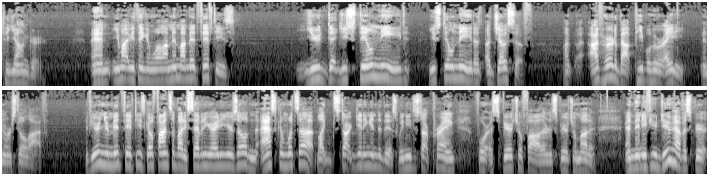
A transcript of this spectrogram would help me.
to younger. And you might be thinking, well, I'm in my mid 50s. You, you still need you still need a, a Joseph. I've heard about people who are 80 and are still alive. If you're in your mid 50s, go find somebody 70 or 80 years old and ask them what's up. Like, start getting into this. We need to start praying for a spiritual father and a spiritual mother. And then, if you do have a spirit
